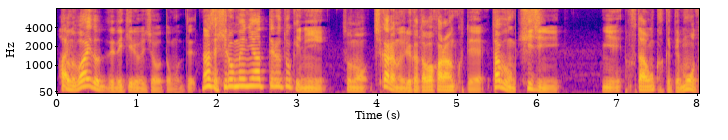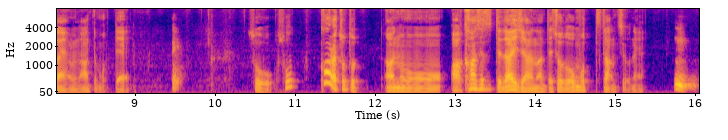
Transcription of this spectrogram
はいそのワイドでできるようにしようと思って、なぜ広めにやってる時に、その力の入れ方わからんくて、多分肘に、に負担をかけてもうたんやろうなと思って。はいそう、そっからちょっと、あのーあ、関節って大事やなってちょうど思ってたんですよね。うん。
